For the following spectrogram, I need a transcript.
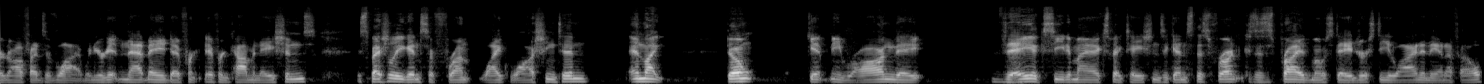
an offensive line when you're getting that many different different combinations, especially against a front like Washington. And like, don't get me wrong, they they exceeded my expectations against this front because this is probably the most dangerous D line in the NFL.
